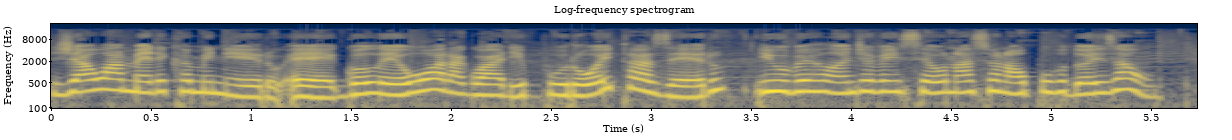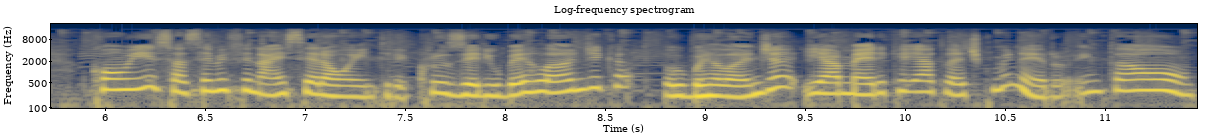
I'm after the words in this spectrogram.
Já o América Mineiro é, goleou o Araguari por 8 a 0 e o Uberlândia venceu o Nacional por 2 a 1 Com isso, as semifinais serão entre Cruzeiro e Uberlândia, Uberlândia e América e Atlético Mineiro. Então,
